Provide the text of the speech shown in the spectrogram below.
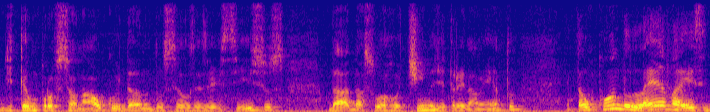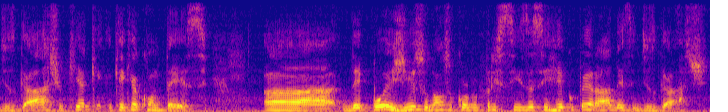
de ter um profissional cuidando dos seus exercícios, da, da sua rotina de treinamento. Então, quando leva a esse desgaste, o que, o que, que acontece? Ah, depois disso, o nosso corpo precisa se recuperar desse desgaste.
